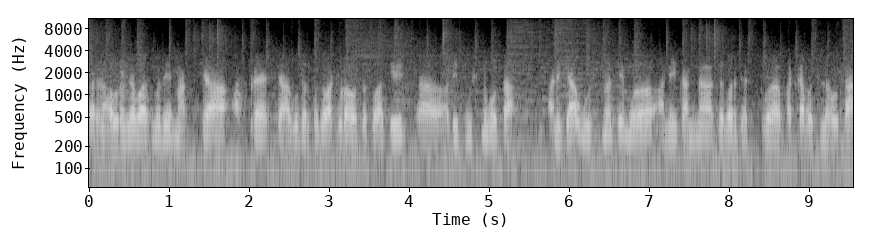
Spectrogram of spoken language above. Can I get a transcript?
कारण औरंगाबादमध्ये मागच्या आठवड्याच्या अगोदरचा जो आठवडा होता तो अधिक अधिक उष्ण होता. आणि त्या उष्णतेमुळं अनेकांना जबरदस्त फटका बसला होता.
